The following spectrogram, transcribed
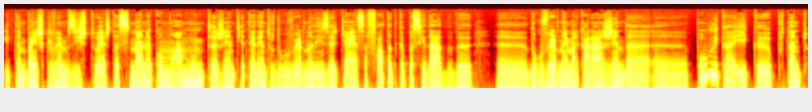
e, também escrevemos isto esta semana, como há muita gente até dentro do governo a dizer que há essa falta de capacidade de, uh, do governo em marcar a agenda pública e que, portanto,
